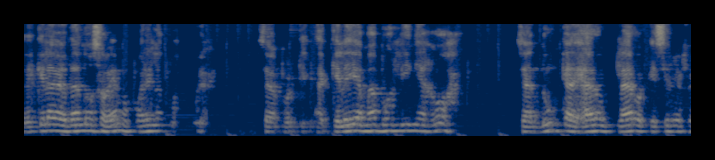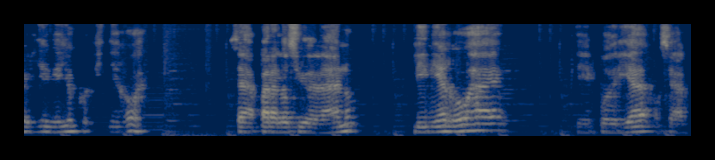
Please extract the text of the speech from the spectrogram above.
es que la verdad no sabemos cuál es la postura. O sea, porque ¿a qué le llamamos línea roja? O sea, nunca dejaron claro a qué se referían ellos con línea roja. O sea, para los ciudadanos, línea roja eh, podría, o sea,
